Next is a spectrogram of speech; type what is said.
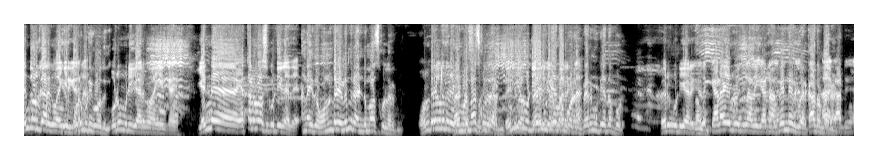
எந்த ஊருக்காரங்க வாங்கியிருக்காங்க? கொடுமுடி போகுதுங்க. கொடுமுடிக்காரங்க வாங்கியிருக்காங்க. என்ன எத்தனை மாசம் குட்டினா அது? ஆனா இது ஒன்றரைல இருந்து ரெண்டு மாசத்துக்குள்ள இருக்கு ஒன்றரைல இருந்து ரெண்டு மாசத்துக்குள்ள இருக்கு பெரிய குட்டியா இருக்கிற மாதிரி போடும். பெருங்குட்டியா தான் போடும் பெருங்குட்டியா இருக்கு. அது கிடாயில் இருக்குங்களா அதை கேட்டா பெண் இருக்கு காட்டுறேன். காட்டுங்க.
